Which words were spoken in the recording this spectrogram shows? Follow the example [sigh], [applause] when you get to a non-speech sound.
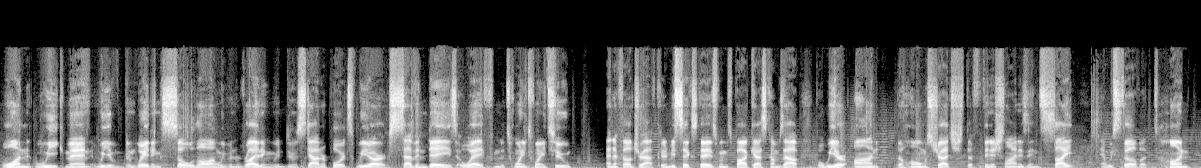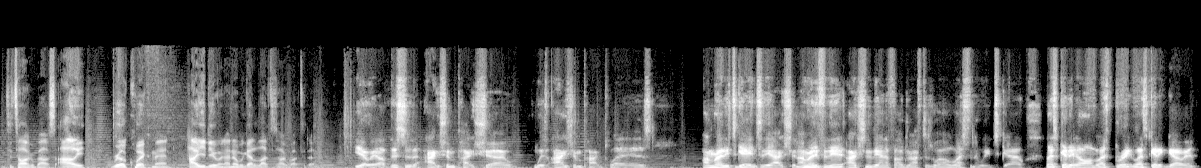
One week, man. We have been waiting so long. We've been writing, we've been doing scouting reports. We are seven days away from the 2022 NFL draft. Going to be six days when this podcast comes out, but we are on the home stretch. The finish line is in sight, and we still have a ton to talk about. So, Ollie, real quick, man, how you doing? I know we got a lot to talk about today. Yeah, we have. This is an action-packed show with action-packed players. I'm ready to get into the action. I'm ready for the action of the NFL draft as well. Less than a week to go. Let's get it on. Let's bring. Let's get it going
